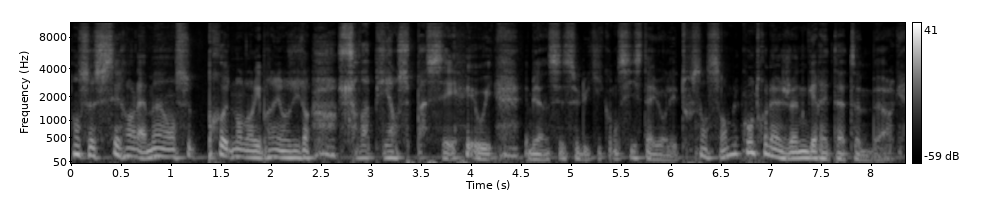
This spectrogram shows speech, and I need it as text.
en se serrant la main, en se prenant dans les bras et en se disant ça va bien se passer. Et oui, eh bien c'est celui qui consiste à hurler tous ensemble contre la jeune Greta Thunberg.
